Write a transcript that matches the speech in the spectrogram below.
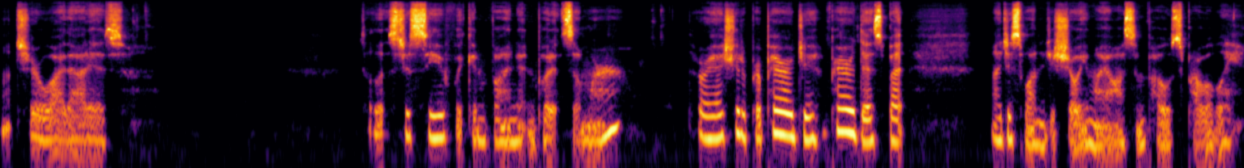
not sure why that is. So let's just see if we can find it and put it somewhere. Sorry, I should have prepared you prepared this, but I just wanted to show you my awesome post probably.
